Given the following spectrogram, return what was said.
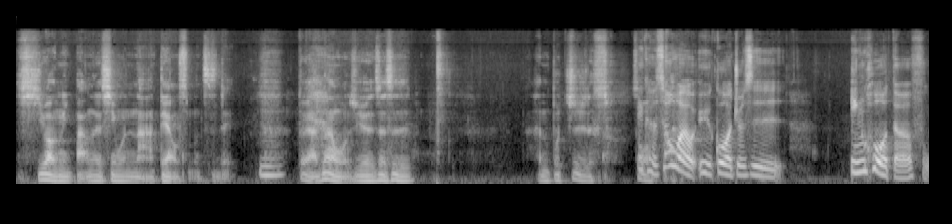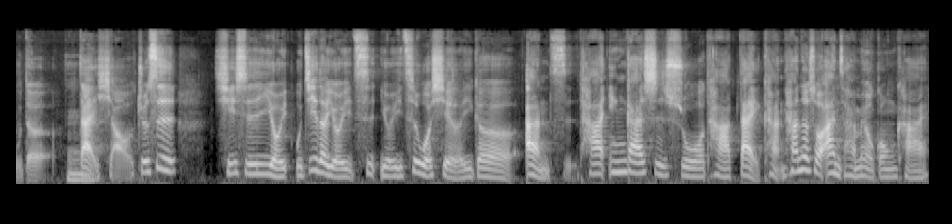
希望你把那个新闻拿掉什么之类。嗯，对啊，那我觉得这是很不智的。欸、可是我有遇过，就是因祸得福的代销，嗯、就是。其实有，我记得有一次，有一次我写了一个案子，他应该是说他代看，他那时候案子还没有公开，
